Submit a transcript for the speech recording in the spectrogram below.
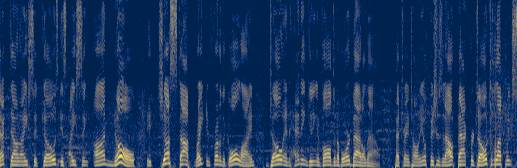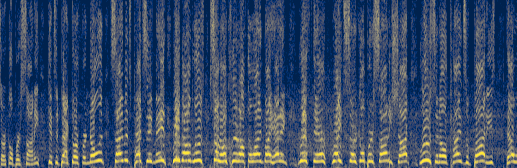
Back down ice it goes. Is icing on? No. It just stopped right in front of the goal line. Doe and Henning getting involved in a board battle now. Pietrangelo fishes it out. Back for Doe to the left wing circle. Bersani gets it back door for Nolan. Simons pet save made. Rebound loose. Somehow cleared off the line by Henning. Whiff there. Right circle. Bersani shot loose in all kinds of bodies. That one.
